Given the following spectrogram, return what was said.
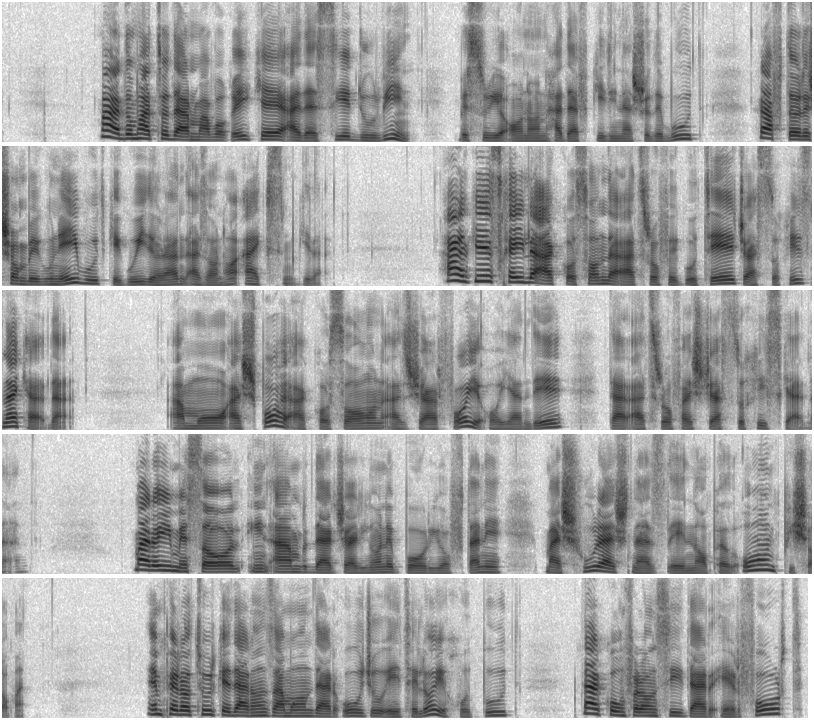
مردم حتی در مواقعی که عدسی دوربین به سوی آنان هدفگیری نشده بود رفتارشان بگونه ای بود که گویی دارند از آنها عکس می‌گیرند. هرگز خیلی عکاسان در اطراف گوته جست و خیز نکردند. اما اشباه عکاسان از جرفای آینده در اطرافش جست و خیز کردند. برای مثال این امر در جریان باریافتن مشهورش نزد ناپل اون پیش آمد. امپراتور که در آن زمان در اوج و اطلاع خود بود در کنفرانسی در ارفورت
